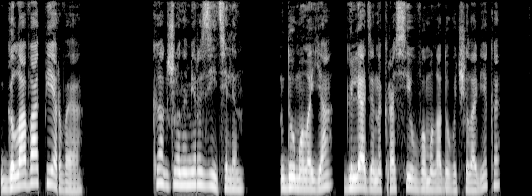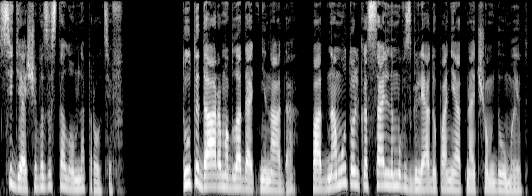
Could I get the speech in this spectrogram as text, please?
Глава первая. «Как же он омерзителен!» — думала я, глядя на красивого молодого человека, сидящего за столом напротив. Тут и даром обладать не надо. По одному только сальному взгляду понятно, о чем думает.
